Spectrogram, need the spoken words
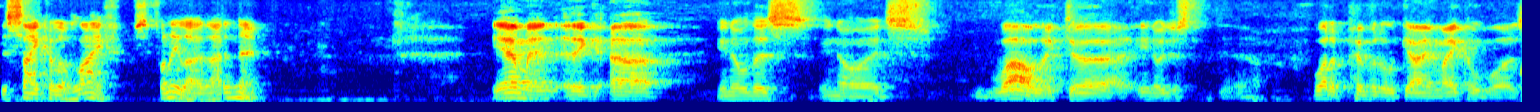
The cycle of life. It's funny like that, isn't it? Yeah, man. Like, uh, you know, this, you know, it's wow. Like, uh, you know, just uh, what a pivotal guy Michael was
